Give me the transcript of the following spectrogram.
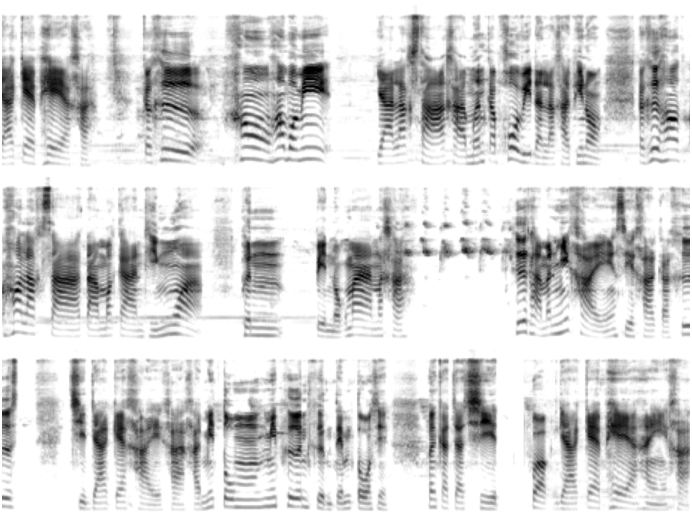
ยาแก้แพ้ค่ะ ก็คือเฮาเฮาบ่มียารักษาค่ะเหมือนกับโควิดนั่นแหละค่ะพี่น้องก็คือเฮาเฮารักษาตามอาการที่งัวเพิ่นเป็นออกมานะคะ คือถ้ามันมีไข้จังซี่ค่ะก็คือฉีดยาแก้ไขค่ะค่ะมีตุ่มมีพื้นขึ้นเต็มตัวสิ เพิ่นก็จะฉีดพวกยาแก้แพ้ให้ค่ะ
